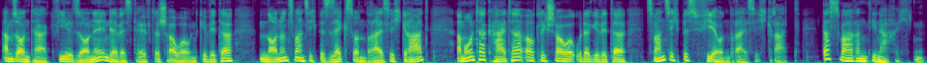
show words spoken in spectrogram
Am Sonntag viel Sonne in der Westhälfte Schauer und Gewitter, 29 bis 36 Grad. Am Montag heiter, örtlich Schauer oder Gewitter, 20 bis 34 Grad. Das waren die Nachrichten.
